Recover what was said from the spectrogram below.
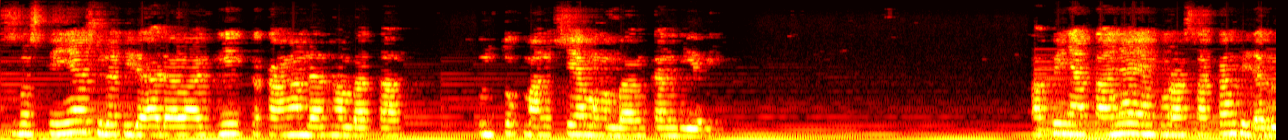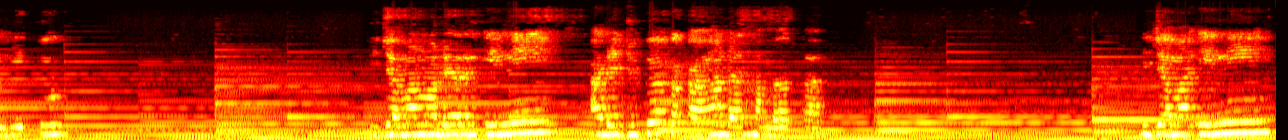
semestinya sudah tidak ada lagi kekangan dan hambatan untuk manusia mengembangkan diri. Tapi nyatanya yang kurasakan tidak begitu. Di zaman modern ini ada juga kekangan dan hambatan. Di zaman ini,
